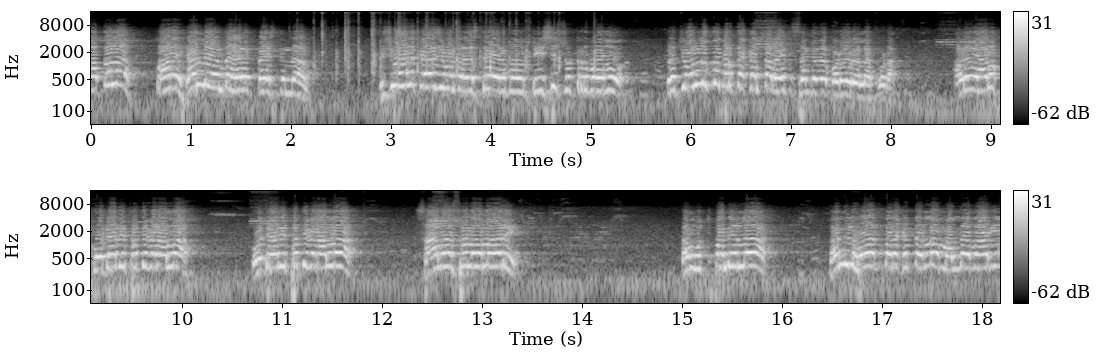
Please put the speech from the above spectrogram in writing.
ಮಾತನ್ನ ಬಹಳ ಅಂತ ಹೇಳಕ್ ಬಯಸ್ತೀನಿ ನಾನು. ನಿಜವಾದ ಕಾಳಜಿ ಒಂದು ರಸ್ತೆ ಇರ್ಬೋದು, ಟಿ ಸಿ ಸುಟ್ಟಿರ್ಬೋದು ಪ್ರತಿಯೊಂದಕ್ಕೂ ಬರ್ತಕ್ಕಂಥ ರೈತ ಸಂಘದ ಬಡವರೆಲ್ಲ ಕೂಡ. ಅವರು ಯಾರು ಕೋಟ್ಯಾಧಿಪತಿಗಳಲ್ಲ. ಕೋಟ್ಯಾಧಿಪತಿಗಳಲ್ಲ. ಸಾಲ ಸೂಲ ಮಾಡಿ. ತಮ್ಮ ಉತ್ಪನ್ನ ಇಲ್ಲ ತಮ್ಮಲ್ಲಿ ಹೋರಾಟ ಬರಕತ್ತಾರಲ್ಲ ಮಲ್ಲದಾಗಿ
